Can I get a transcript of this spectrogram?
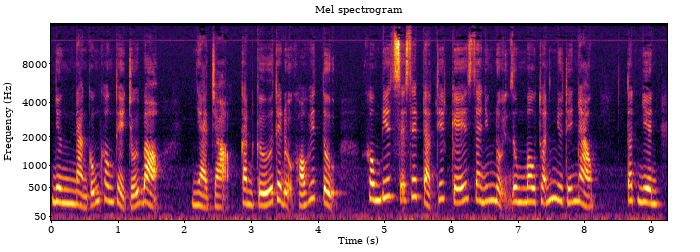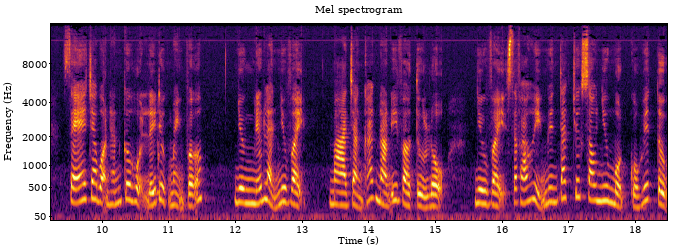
nhưng nàng cũng không thể chối bỏ. Nhà trọ căn cứ theo độ khó huyết tự, không biết sẽ xếp đặt thiết kế ra những nội dung mâu thuẫn như thế nào. Tất nhiên sẽ cho bọn hắn cơ hội lấy được mảnh vỡ, nhưng nếu là như vậy mà chẳng khác nào đi vào tử lộ, như vậy sẽ phá hủy nguyên tắc trước sau như một của huyết tự,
